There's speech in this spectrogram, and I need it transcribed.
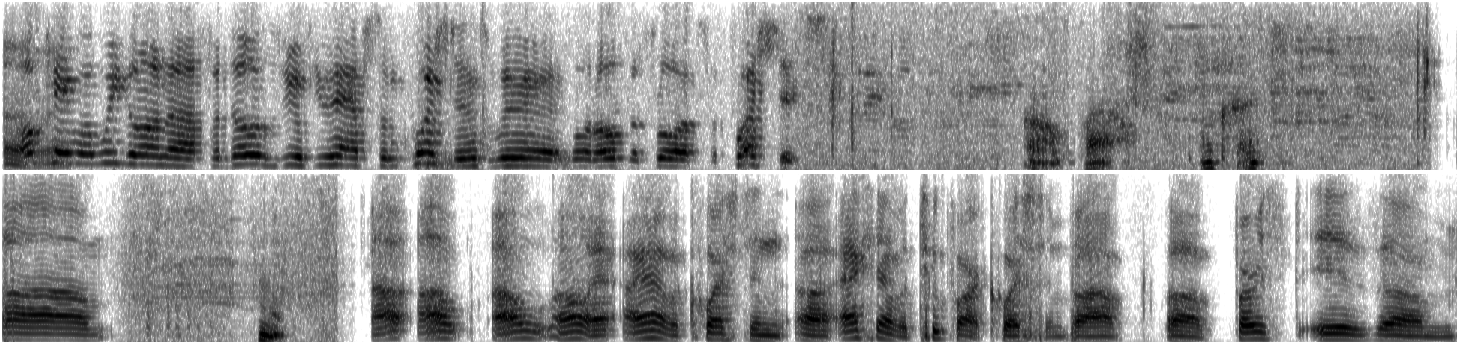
All Okay, right. well, we're going to, for those of you, if you have some questions, we're going to open the floor up for questions. Oh, wow. Okay. Um, I'll, I'll, I'll, I'll, I have a question. Uh, actually, I have a two-part question, Bob. Uh, first is, um,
